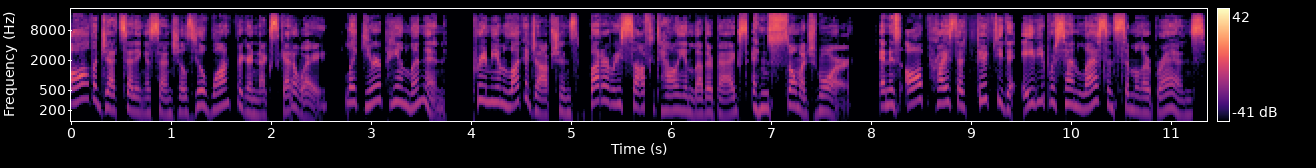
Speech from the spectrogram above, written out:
all the jet setting essentials you'll want for your next getaway, like European linen premium luggage options, buttery soft Italian leather bags, and so much more. And is all priced at 50 to 80% less than similar brands.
